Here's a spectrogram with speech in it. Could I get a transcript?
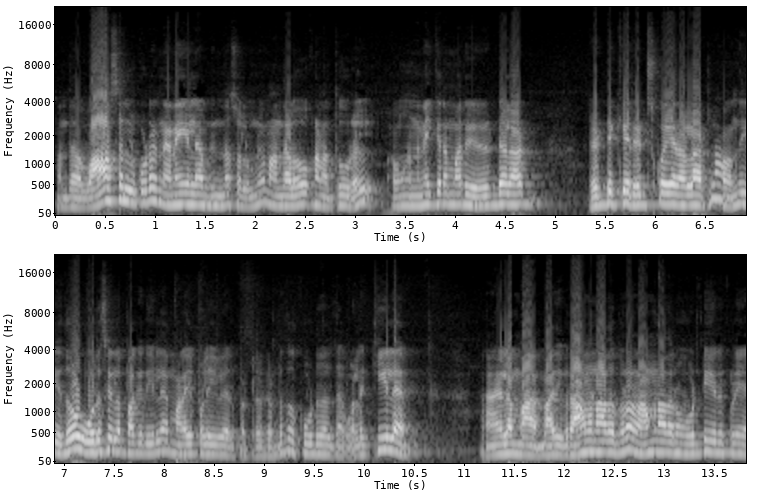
அந்த வாசல் கூட நினையலை அப்படின்னு தான் சொல்ல முடியும். அந்த அளவுக்கான தூறல். அவங்க நினைக்கிற மாதிரி ரெட் அலர்ட் ரெட்டுக்கே ரெட் ஸ்கொயர் அலர்ட்லாம் வந்து ஏதோ ஒரு சில பகுதியில் மழைப்பொழிவு ஏற்பட்டிருக்கின்றது. கூடுதல் தகவல். கீழே இல்லை மா பாதிப்பு ராமநாதபுரம் ராமநாதபுரம் ஒட்டி இருக்கக்கூடிய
